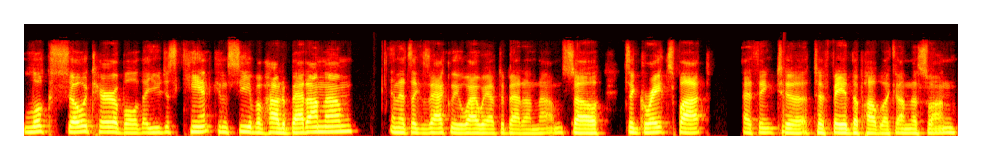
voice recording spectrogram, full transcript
look so terrible that you just can't conceive of how to bet on them. And that's exactly why we have to bet on them. So it's a great spot, I think, to, to fade the public on this one.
